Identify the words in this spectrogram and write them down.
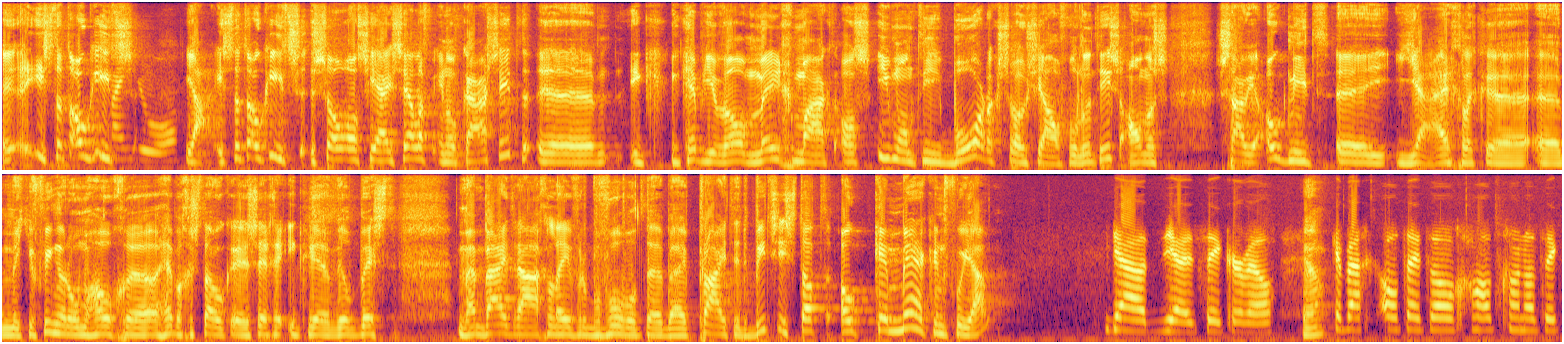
Eh, Is dat ook iets... Ja, is dat ook iets zoals jij zelf in elkaar zit? Eh, ik, ik heb je wel meegemaakt als iemand die behoorlijk sociaal voelend is. Anders zou je ook niet eh, ja, eigenlijk eh, met je vinger omhoog hebben gestoken... en zeggen ik wil best mijn bijdrage leveren bijvoorbeeld bij Pride at the Beach. Is dat ook kenmerkend voor jou? Ja, ja, zeker wel. Ja. Ik heb eigenlijk altijd al gehad gewoon dat ik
